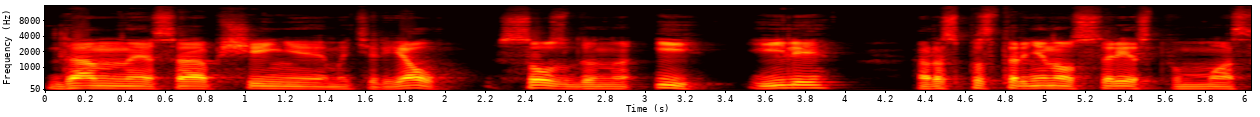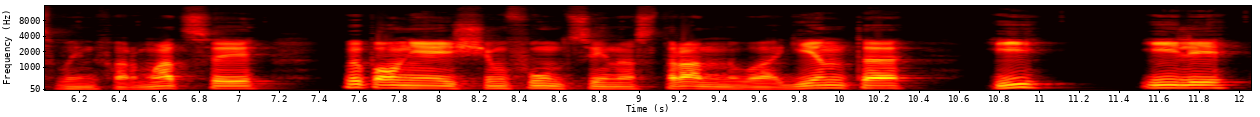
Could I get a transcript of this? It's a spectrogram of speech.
Данное сообщение материал создано и или распространено средством массовой информации, выполняющим функции иностранного агента и или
